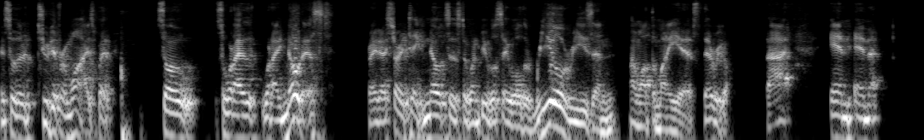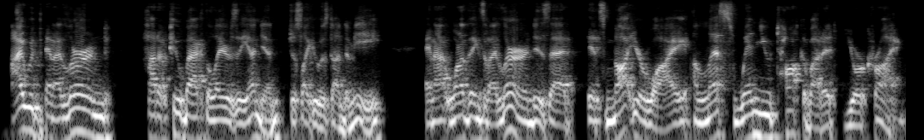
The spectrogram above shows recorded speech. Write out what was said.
And so there are two different whys. But so so what I what I noticed right? I started taking notes as to when people say, well, the real reason I want the money is there we go. That and and I would and I learned how to peel back the layers of the onion, just like it was done to me. And I, one of the things that I learned is that it's not your why unless when you talk about it, you're crying.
